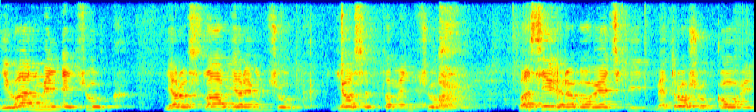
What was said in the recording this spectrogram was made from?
Іван Мельничук, Ярослав Яремчук, Йосип Томенчук, Василь Грабовецький, Дмитро Шовковий,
